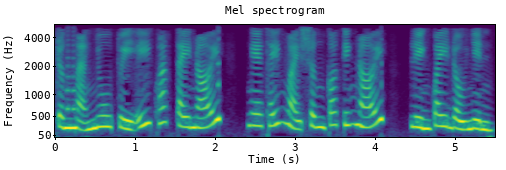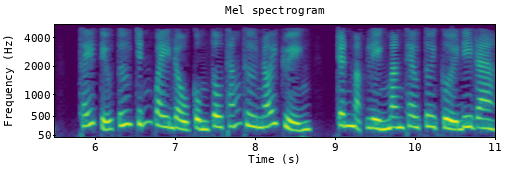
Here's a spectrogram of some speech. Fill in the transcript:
Trần Mạn Nhu tùy ý khoát tay nói, nghe thấy ngoài sân có tiếng nói, liền quay đầu nhìn, thấy tiểu tứ chính quay đầu cùng Tô Thắng Thư nói chuyện, trên mặt liền mang theo tươi cười đi ra,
